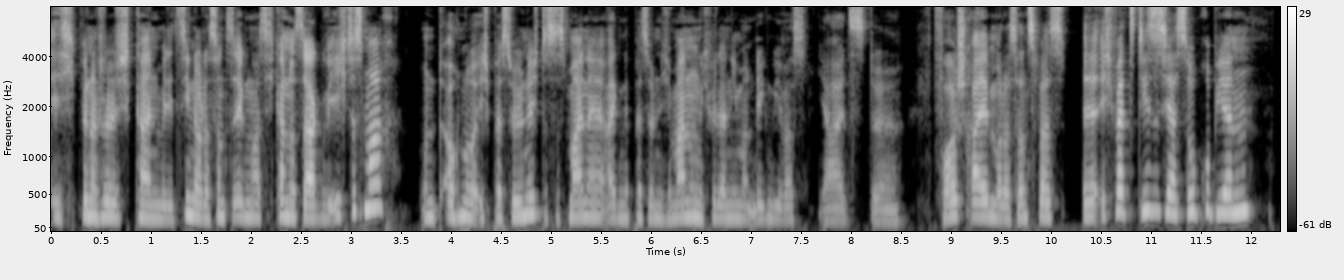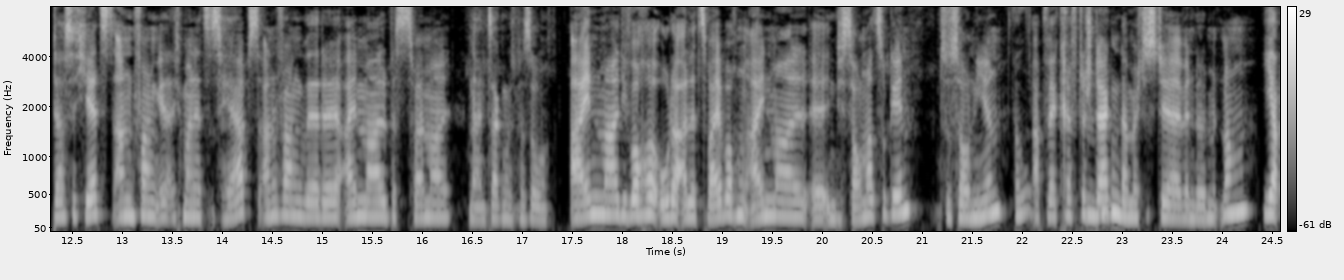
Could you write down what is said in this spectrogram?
ich bin natürlich kein Mediziner oder sonst irgendwas. Ich kann nur sagen, wie ich das mache. Und auch nur ich persönlich. Das ist meine eigene persönliche Meinung. Ich will ja niemandem irgendwie was, ja, jetzt äh, vorschreiben oder sonst was. Äh, ich werde es dieses Jahr so probieren, dass ich jetzt anfange, ich meine, jetzt ist Herbst, anfangen werde, einmal bis zweimal, nein, sagen wir es mal so, einmal die Woche oder alle zwei Wochen einmal äh, in die Sauna zu gehen, zu saunieren, Oh. Abwehrkräfte stärken, da möchtest du ja eventuell mitmachen. Ja,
